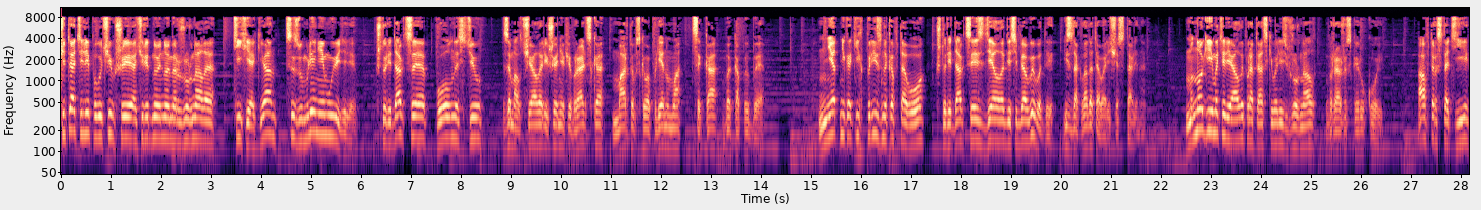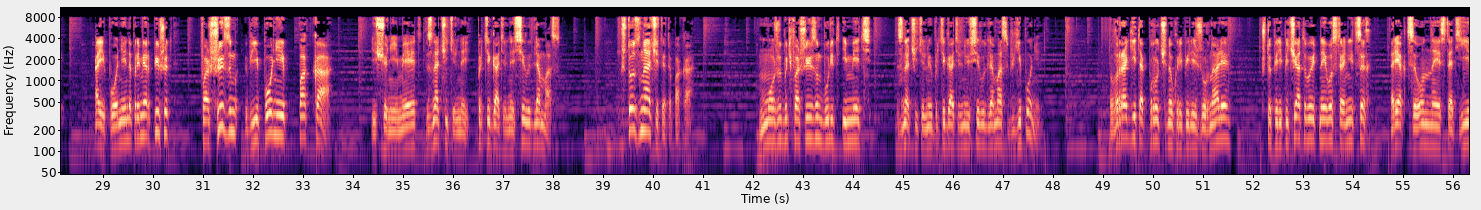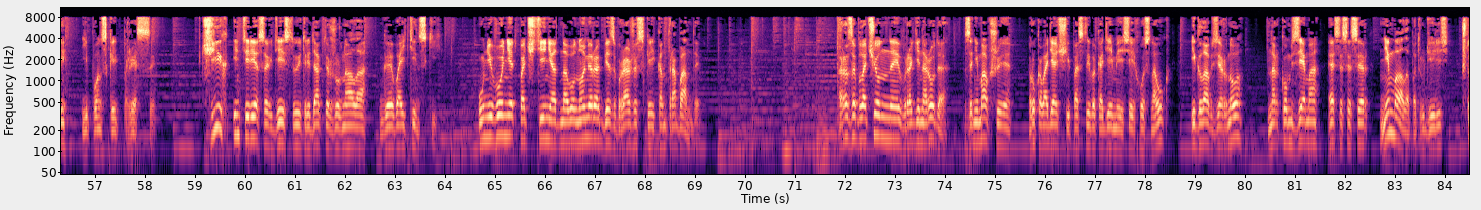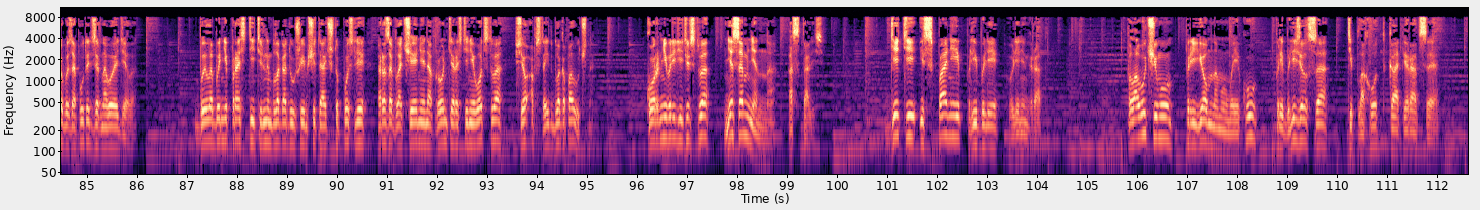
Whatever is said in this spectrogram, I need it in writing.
Читатели, получившие очередной номер журнала «Тихий океан», с изумлением увидели, что редакция полностью замолчала решение февральско-мартовского пленума ЦК ВКПБ. Нет никаких признаков того, что редакция сделала для себя выводы из доклада товарища Сталина. Многие материалы протаскивались в журнал вражеской рукой. Автор статьи о Японии, например, пишет «Фашизм в Японии пока еще не имеет значительной притягательной силы для масс». Что значит это «пока»? Может быть, фашизм будет иметь значительную притягательную силу для масс в Японии? Враги так прочно укрепились в журнале, что перепечатывают на его страницах реакционные статьи японской прессы чьих интересах действует редактор журнала Г. Войтинский? У него нет почти ни одного номера без вражеской контрабанды. Разоблаченные враги народа, занимавшие руководящие посты в Академии сельхознаук и глав зерно наркомзема СССР немало потрудились, чтобы запутать зерновое дело. Было бы непростительным благодушием считать, что после разоблачения на фронте растениеводства все обстоит благополучно. Корни вредительства, несомненно, остались. Дети Испании прибыли в Ленинград. Плавучему приемному маяку приблизился теплоход «Кооперация».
